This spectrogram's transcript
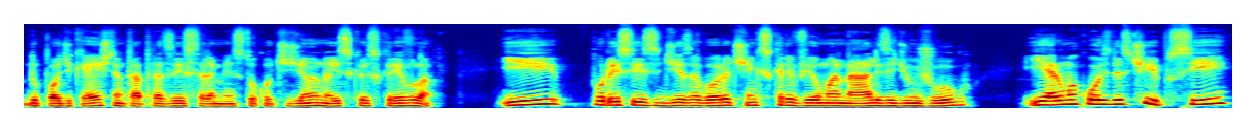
do podcast, tentar trazer esses elementos do cotidiano, é isso que eu escrevo lá. E por esses dias agora eu tinha que escrever uma análise de um jogo, e era uma coisa desse tipo. Se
